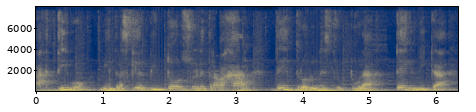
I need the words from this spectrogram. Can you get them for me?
activo, mientras que el pintor suele trabajar dentro de una estructura técnica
